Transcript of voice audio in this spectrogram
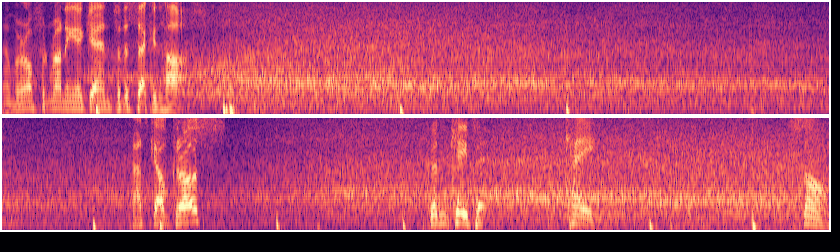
and we're off and running again for the second half. Pascal Gross. Couldn't keep it. Kane. Son.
